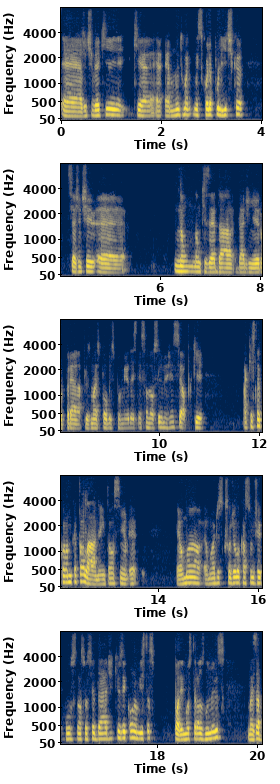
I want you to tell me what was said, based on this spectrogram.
é, a gente vê que, que é, é, é muito uma, uma, escolha política se a gente é, não, não quiser dar, dar dinheiro para os mais pobres por meio da extensão do auxílio emergencial, porque a questão econômica está lá, né? Então, assim, é, é, uma, é uma discussão de alocação de recursos na sociedade que os economistas podem mostrar os números, mas a,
